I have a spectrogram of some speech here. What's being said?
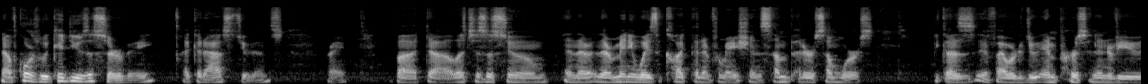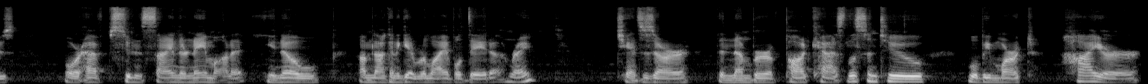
Now, of course, we could use a survey. I could ask students, right? But uh, let's just assume, and there, there are many ways to collect that information, some better, some worse. Because if I were to do in person interviews or have students sign their name on it, you know I'm not going to get reliable data, right? Chances are the number of podcasts listened to will be marked higher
